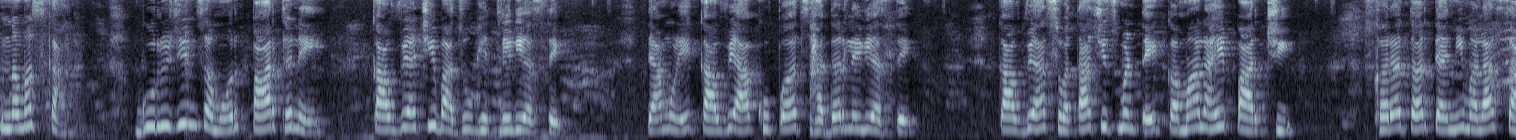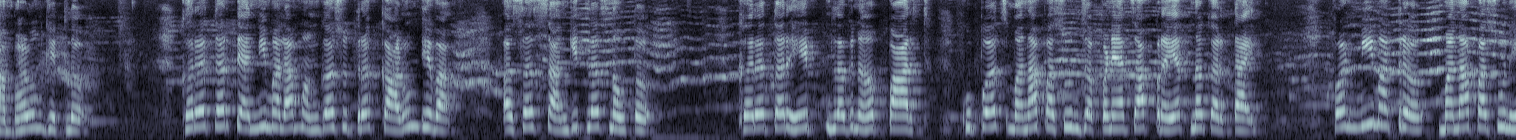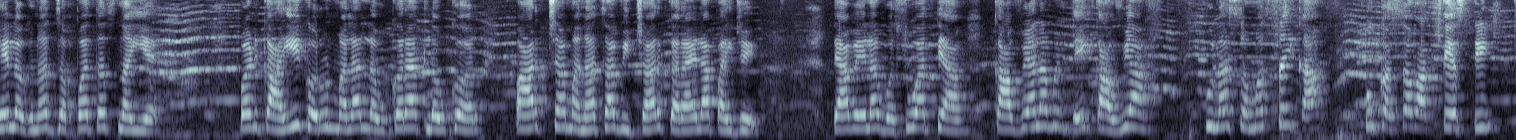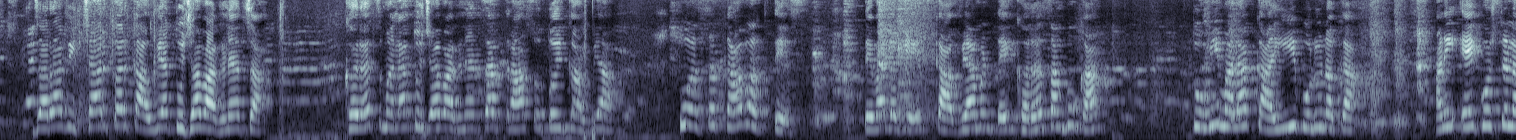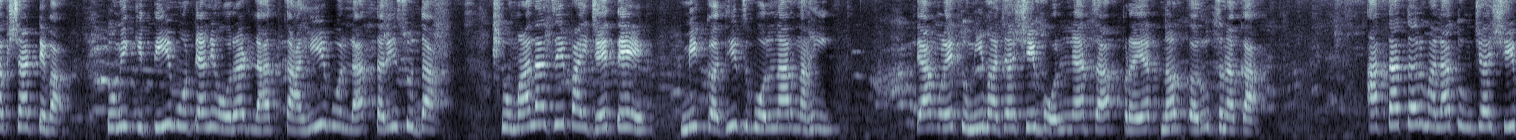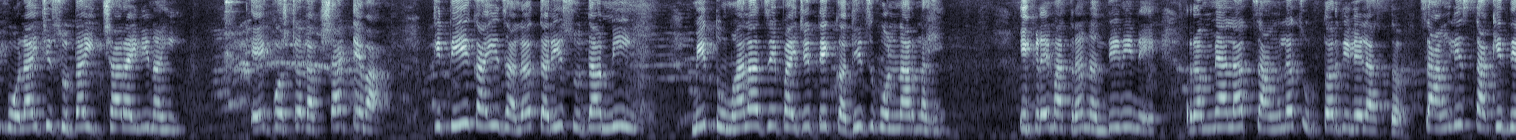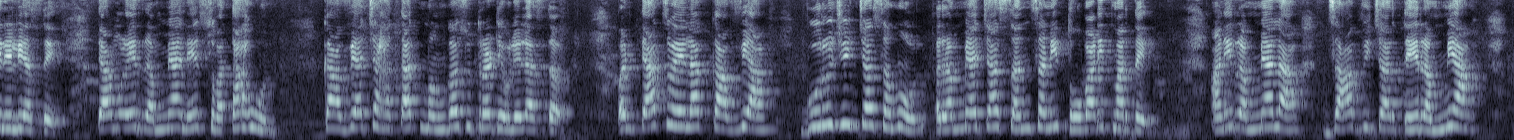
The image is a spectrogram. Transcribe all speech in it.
नमस्कार. गुरुजींसमोर पार्थने काव्याची बाजू घेतलेली असते. त्यामुळे काव्या खूपच हादरलेली असते. काव्या स्वतःशीच म्हणते कमाल आहे पार्थची खरं तर त्यांनी मला सांभाळून घेतलं. खरं तर त्यांनी मला मंगळसूत्र काढून ठेवा असं सांगितलंच नव्हतं. खरं तर हे लग्न पार्थ खूपच मनापासून जपण्याचा प्रयत्न करतायत. पण मी मात्र मनापासून हे लग्न जपतच नाही आहे पण काही करून मला लवकरात लवकर पार्थच्या मनाचा विचार करायला पाहिजे. त्यावेळेला वसुआत्या काव्याला म्हणते काव्या तुला समजतंय का? तू कसं वागतेस ती? जरा विचार कर काव्या तुझ्या वागण्याचा. खरंच मला तुझ्या वागण्याचा त्रास होतोय काव्या. तू असं का वागतेस? तेव्हा लगेच काव्या म्हणते खरं सांगू का? तुम्ही मला काहीही बोलू नका. आणि एक गोष्ट लक्षात ठेवा तुम्ही कितीही मोठ्याने ओरडलात काहीही बोललात तरीसुद्धा तुम्हाला जे पाहिजे ते मी कधीच बोलणार नाही. त्यामुळे तुम्ही माझ्याशी बोलण्याचा प्रयत्न करूच नका. आता तर मला तुमच्याशी बोलायची सुद्धा इच्छा राहिली नाही. एक गोष्ट लक्षात ठेवा कितीही काही झालं तरीसुद्धा मी मी तुम्हाला जे पाहिजे ते कधीच बोलणार नाही. इकडे मात्र नंदिनीने रम्याला चांगलंच उत्तर दिलेलं असतं. चांगलीच ताकीद दिलेली असते. त्यामुळे रम्याने स्वतःहून काव्याच्या हातात मंगळसूत्र ठेवलेलं असतं. पण त्याच वेळेला काव्या गुरुजींच्या समोर रम्याच्या सणसणीत थोबाडीत मारते. आणि रम्याला जाब विचारते रम्या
